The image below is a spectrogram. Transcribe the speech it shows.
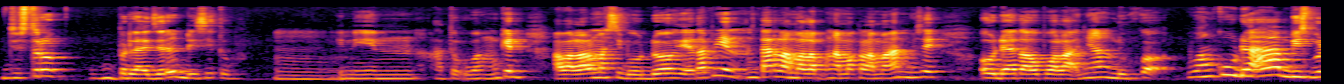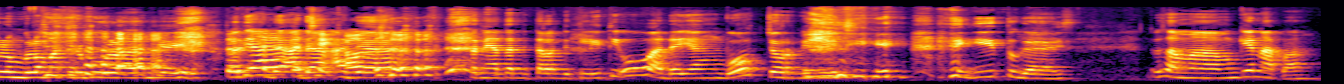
justru belajarnya di situ. Hmm. Iniin atur uang mungkin awal-awal masih bodoh ya tapi ntar lama lama kelamaan mesti oh udah tahu polanya lu kok uangku udah habis belum belum akhir bulan. Kayak gitu. Berarti ada Ternyata ada ada ternyata telah diteliti oh ada yang bocor di sini. Gitu guys. Terus sama mungkin apa?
